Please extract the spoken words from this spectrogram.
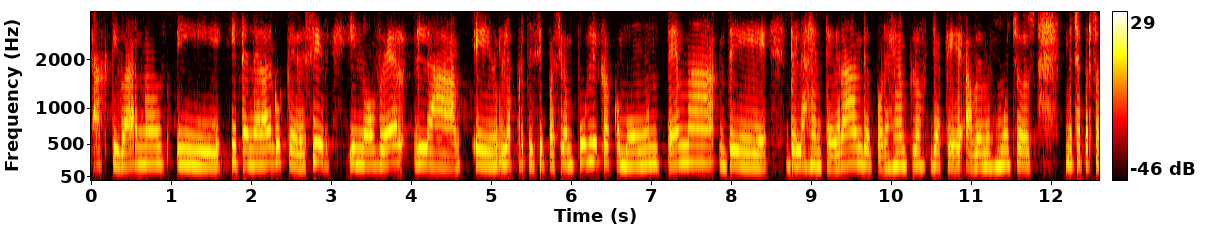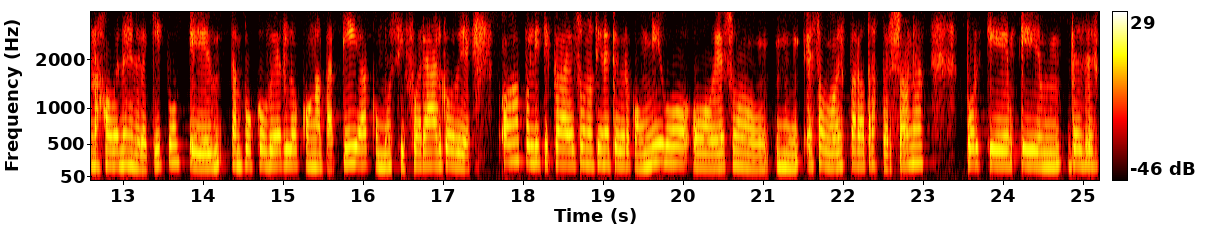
activarnos y, tener algo que decir y no ver la, eh, la participación pública como un tema de, de, la gente grande, por ejemplo, ya que habemos muchos, muchas personas jóvenes en el equipo. Eh, tampoco verlo con apatía, como si fuera algo de, oh, política, eso no tiene que ver conmigo o eso, mm, eso es para otras personas porque em, desde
